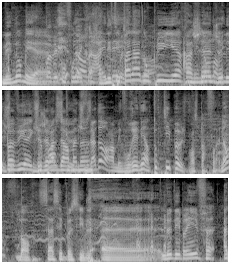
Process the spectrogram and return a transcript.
Mais non, mais. euh, Vous m'avez confondu Non, avec Rachel. elle n'était pas là non plus hier, Ah, Rachel. non, non, je mais l'ai pas vue avec je Gérald Darmanin. Je vous adore, hein, mais vous rêvez un tout petit peu, je pense parfois, non? Bon, ça c'est possible. Euh, le débrief, à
